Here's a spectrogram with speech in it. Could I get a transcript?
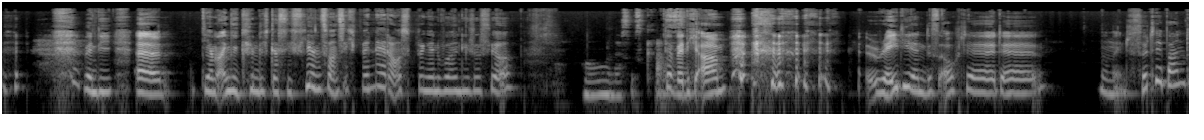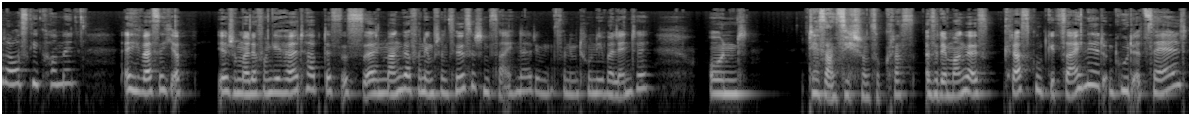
Wenn die, äh, die haben angekündigt, dass sie 24 Bände rausbringen wollen dieses Jahr. Oh, das ist krass. Da werde ich arm. Radiant ist auch der, der, Moment, vierte Band rausgekommen. Ich weiß nicht, ob ihr schon mal davon gehört habt. Das ist ein Manga von dem französischen Zeichner, dem, von dem Tony Valente. Und der ist an sich schon so krass. Also der Manga ist krass gut gezeichnet und gut erzählt.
